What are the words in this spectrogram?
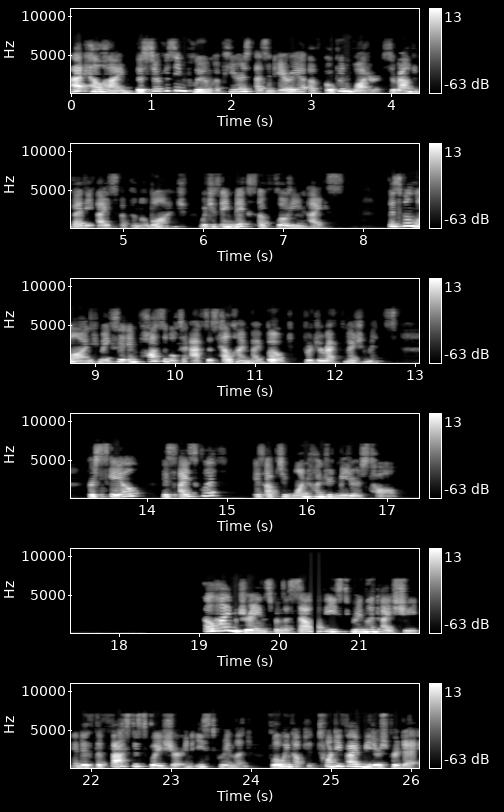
At Helheim, the surfacing plume appears as an area of open water surrounded by the ice of the melange, which is a mix of floating ice. This melange makes it impossible to access Helheim by boat for direct measurements. For scale, this ice cliff is up to 100 meters tall. Helheim drains from the southeast Greenland ice sheet and is the fastest glacier in East Greenland, flowing up to 25 meters per day.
